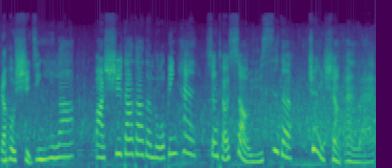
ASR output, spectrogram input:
然后使劲一拉。把湿哒哒的罗宾汉像条小鱼似的拽上岸来。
